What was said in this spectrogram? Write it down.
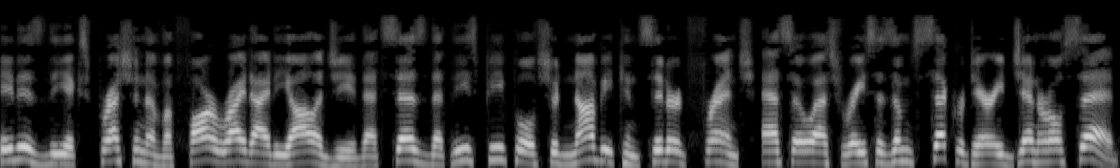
It is the expression of a far-right ideology that says that these people should not be considered French, SOS Racism's Secretary General said.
